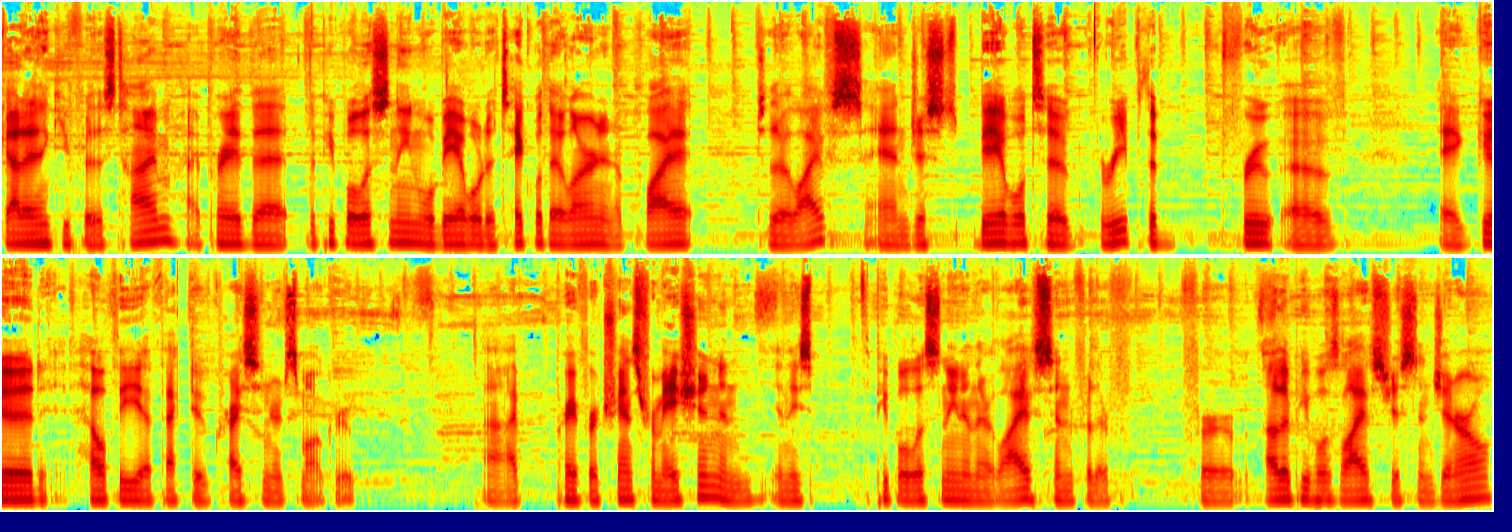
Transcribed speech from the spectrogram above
God, I thank you for this time. I pray that the people listening will be able to take what they learn and apply it to their lives and just be able to reap the fruit of a good, healthy, effective, Christ centered small group. Uh, I pray for transformation in, in these people listening in their lives and for their for other people's lives just in general.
